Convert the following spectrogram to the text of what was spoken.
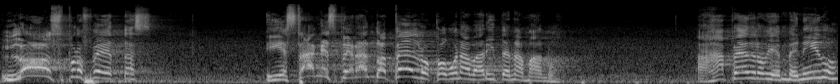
los profetas, y están esperando a Pedro con una varita en la mano. Ajá, Pedro, bienvenido.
